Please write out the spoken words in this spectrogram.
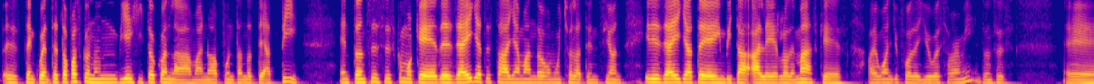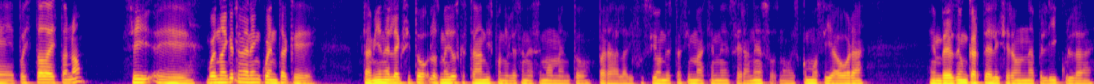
te, te topas con un viejito con la mano apuntándote a ti. Entonces es como que desde ahí ya te está llamando mucho la atención y desde ahí ya te invita a leer lo demás, que es I Want You for the US Army. Entonces, eh, pues todo esto, ¿no? Sí, eh, bueno, hay que tener en cuenta que también el éxito, los medios que estaban disponibles en ese momento para la difusión de estas imágenes eran esos, ¿no? Es como si ahora, en vez de un cartel, hicieran una película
